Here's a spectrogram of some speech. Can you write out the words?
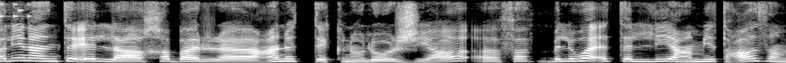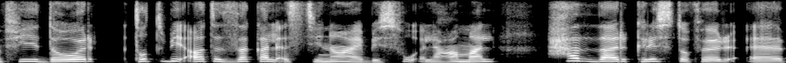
خلينا ننتقل لخبر عن التكنولوجيا. فبالوقت اللي عم يتعاظم فيه دور تطبيقات الذكاء الاصطناعي بسوق العمل حذر كريستوفر آه،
